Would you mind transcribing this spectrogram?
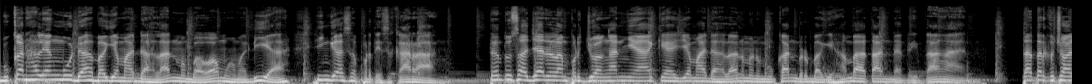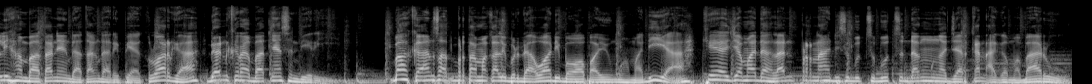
Bukan hal yang mudah bagi Ahmad Dahlan membawa Muhammadiyah hingga seperti sekarang. Tentu saja dalam perjuangannya Kiai Haji Ahmad Dahlan menemukan berbagai hambatan dan rintangan. Tak terkecuali hambatan yang datang dari pihak keluarga dan kerabatnya sendiri. Bahkan saat pertama kali berdakwah di bawah payung Muhammadiyah, Kiai Haji Ahmad Dahlan pernah disebut-sebut sedang mengajarkan agama baru.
